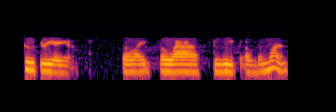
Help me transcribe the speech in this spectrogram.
2, 3 a.m. So, like the last week of the month.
